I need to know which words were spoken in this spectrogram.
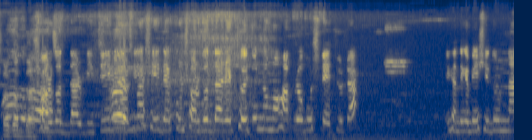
স্বর্গদ্বার। স্বর্গদ্বার বিচেই রয়েছে। পাশেই দেখুন স্বর্গদ্বারের চৈতন্য মহাপ্রভু স্ট্যাচুটা এখান থেকে বেশি দূর না।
